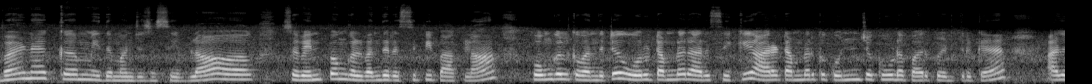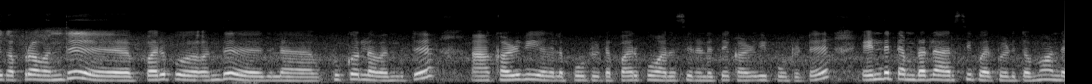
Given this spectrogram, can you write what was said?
வணக்கம் இது மஞ்சு சசி விலாக் ஸோ வெண்பொங்கல் வந்து ரெசிபி பார்க்கலாம். பொங்கலுக்கு வந்துட்டு ஒரு டம்ளர் அரிசிக்கு அரை டம்ளருக்கு கொஞ்சம் கூட பருப்பு எடுத்திருக்கேன். அதுக்கப்புறம் வந்து பருப்பு வந்து இதில் குக்கரில் வந்துட்டு கழுவி அதில் போட்டுக்கிட்டேன் பருப்பும் அரிசி ரெண்டுத்தையும் கழுவி போட்டுட்டு எந்த டம்ளரில் அரிசி பருப்பு எடுத்தோமோ அந்த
